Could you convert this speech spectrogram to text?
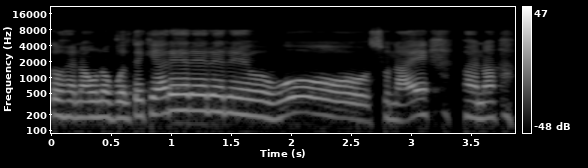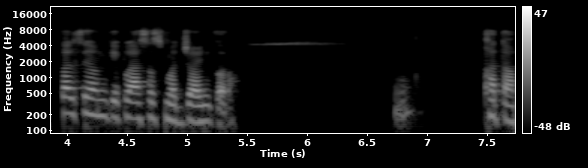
تو ہے نا انہوں بولتے کہ ارے ارے ارے ارے، وہ سنائے، ہے نا، کل سے ان کی کلاسز مت جوائن کرو۔ ختم۔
